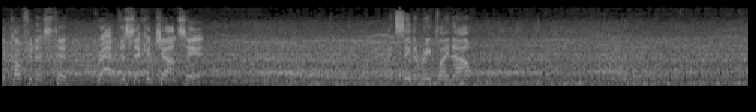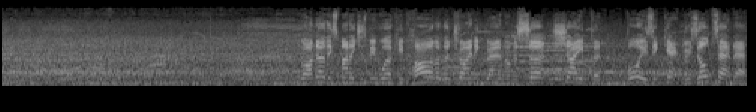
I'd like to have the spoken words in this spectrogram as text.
the confidence to grab the second chance here. Let's see the replay now. Well, I know this manager's been working hard on the training ground on a certain shape, and boy, is it getting results out there.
